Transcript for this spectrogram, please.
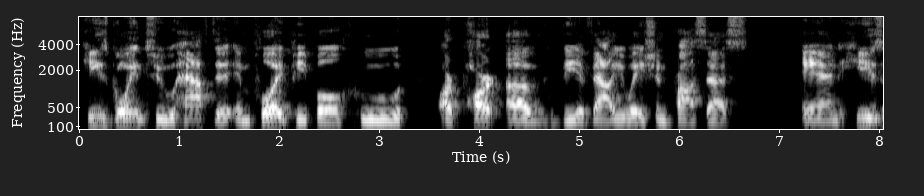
he's going to have to employ people who are part of the evaluation process and he's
